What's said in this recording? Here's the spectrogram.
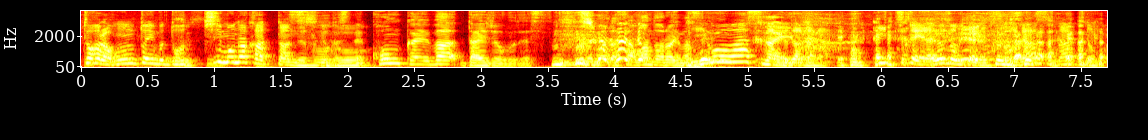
だから本当にどっちもなかったんですけど。ね。今回は大丈夫です。島田さんは呪いません。匂わすなよ、だから。いつかやるぞみたいな空気出すなって思う。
